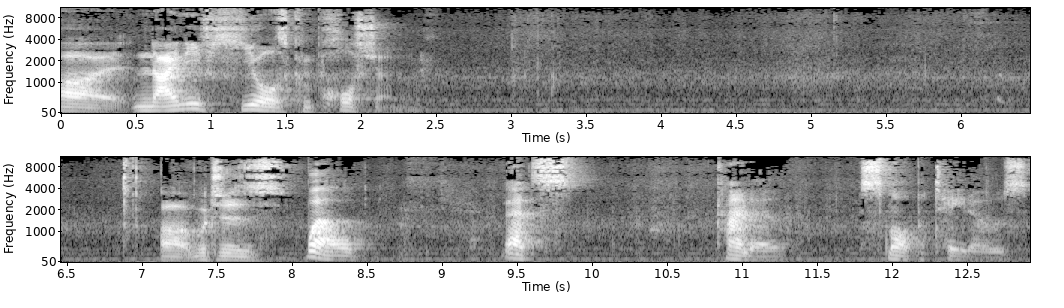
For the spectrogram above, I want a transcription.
uh, Nynaeve heals compulsion. uh, which is Well, that's kind of small potatoes.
